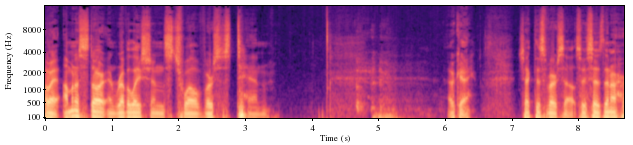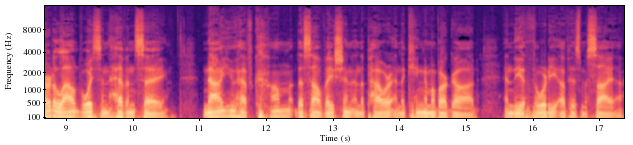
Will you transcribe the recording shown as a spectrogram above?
All right, I'm going to start in Revelations 12, verses 10. Okay. Check this verse out. So he says, Then I heard a loud voice in heaven say, Now you have come the salvation and the power and the kingdom of our God and the authority of his Messiah.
